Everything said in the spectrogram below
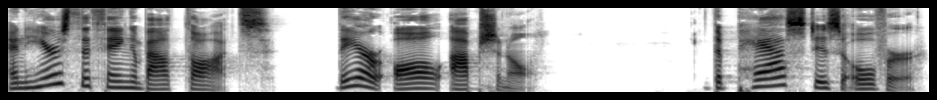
And here's the thing about thoughts they are all optional. The past is over,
